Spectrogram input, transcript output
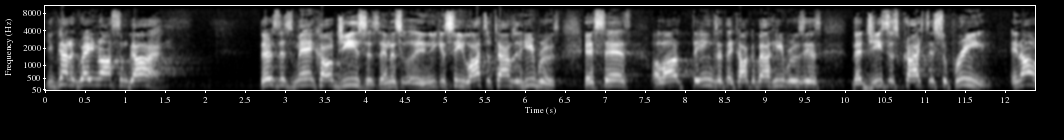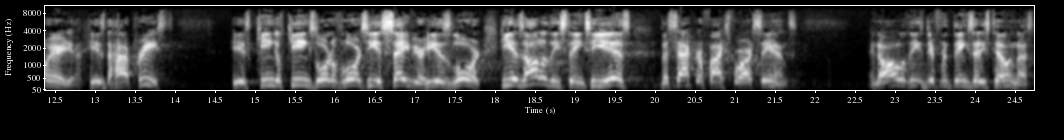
You've got a great and awesome God. There's this man called Jesus, and, and, you can see lots of times in Hebrews, it says a lot of themes that they talk about Hebrews is that Jesus Christ is supreme in all area. He is the high priest. He is King of kings, Lord of lords. He is Savior. He is Lord. He is all of these things. He is the sacrifice for our sins. And all of these different things that he's telling us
